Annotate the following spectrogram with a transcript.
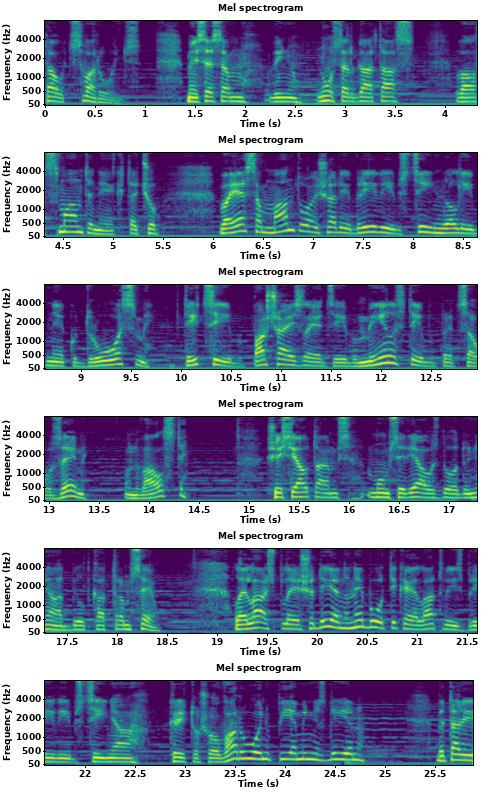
tautas varoņus. Mēs esam viņu nosargātās valsts mantinieki, taču vai esam mantojuši arī brīvības cīņu dalībnieku drosmi, ticību, pašaizliedzību, mīlestību pret savu zemi un valsti? Šis jautājums mums ir jāuzdod un jāatbild katram sev. Lai Lāčplēša diena nebūtu tikai Latvijas brīvības cīņā kritušo varoņu piemiņas diena, bet arī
